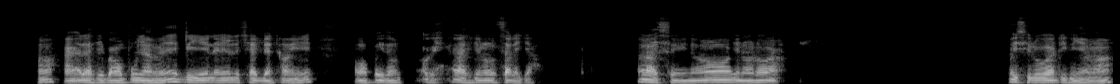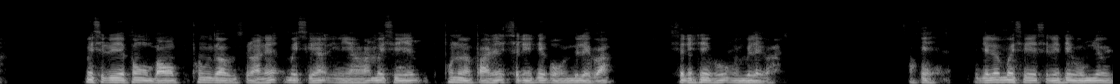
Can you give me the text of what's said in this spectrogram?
။နော်အဲ့အဲ့ဒါဒီပေါင်းပုံရမယ်ပြီးရင်လည်းလည်းတစ်ချက်ပြန်ထောက်ရင် ဟောပိတ်တော့ okay အဲ့ဒါကျွန်တော်တို့ဆက်လိုက်ကြအဲ့ဒါဆိုရင်တော့ကျွန်တော်တို့ကမိတ်ဆွေတို့ကဒီနေရာမှာမိတ်ဆွေရဲ့ဖုန်းကိုပေါင်းဖုန်းပြီးသွားပြီဆိုတာနဲ့မိတ်ဆွေကဒီနေရာမှာမိတ်ဆွေရဲ့ဖုန်းနံပါတ်ပါတဲ့ setting တစ်ကိုဝင်ပြလိုက်ပါ setting တစ်ကိုဝင်ပြလိုက်ပါ okay ဒီလိုမိတ်ဆွေရဲ့ setting တစ်ကိုဝင်ပြလိုက်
